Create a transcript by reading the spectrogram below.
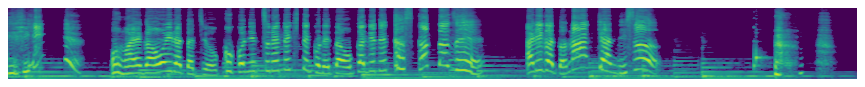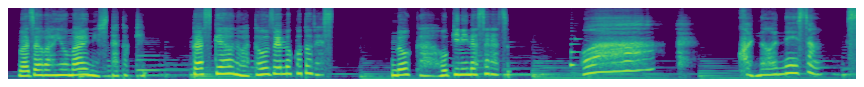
えひひお前がオイラたちをここに連れてきてくれたおかげで助かったぜ。ありがとなキャンディス。災いを前にした時助け合うのは当然のことです。どうかお気になさらず。わあこのお姉さんす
